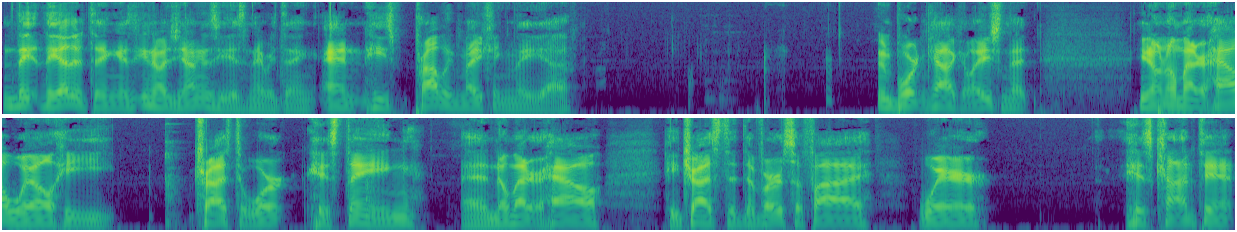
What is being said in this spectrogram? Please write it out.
the the other thing is you know as young as he is and everything and he's probably making the uh important calculation that you know no matter how well he tries to work his thing and no matter how he tries to diversify where his content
